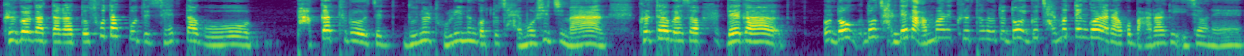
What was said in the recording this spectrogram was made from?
그걸 갖다가 또 소닥 보듯이 했다고 바깥으로 이제 눈을 돌리는 것도 잘못이지만 그렇다고 해서 내가 어, 너, 너 잘, 내가 암만이 그렇다 그래도 너 이거 잘못된 거야 라고 말하기 이전에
